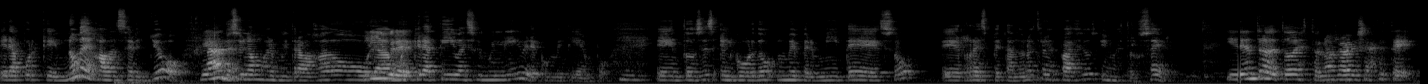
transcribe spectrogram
era porque no me dejaban ser yo. Yo soy una mujer muy trabajadora, muy creativa y soy muy libre con mi tiempo. Mm. Entonces el gordo me permite eso, eh, respetando nuestros espacios y nuestro ser. Y dentro de todo esto, ¿no? Ya que llegaste a este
